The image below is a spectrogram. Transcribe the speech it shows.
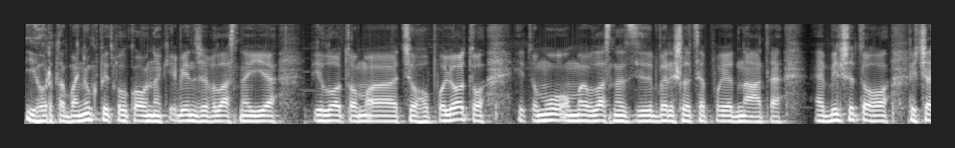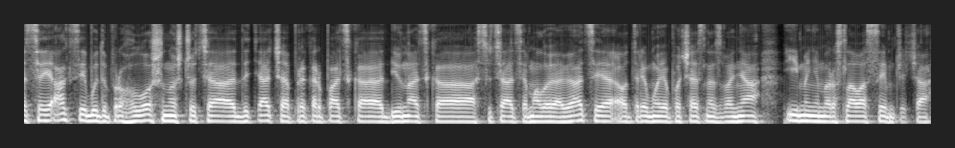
Ігор Табанюк, підполковник. і Він же власне є пілотом е, цього польоту, і тому ми власне вирішили це поєднати. Е, більше того, під час цієї акції буде проголошено, що ця дитяча прикарпатська юнацька асоціація малої авіації отримує почесне звання імені Мирослава Симчича.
